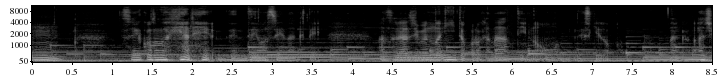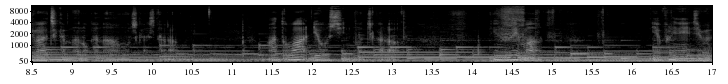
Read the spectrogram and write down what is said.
うん。そういうことだけはね 全然忘れなくて、まあ、それは自分のいいところかなっていうのを思うんですけどなんか味わう力なのかなもしかしたら。あとは両親の力。っていうのでまあやっぱりね自分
